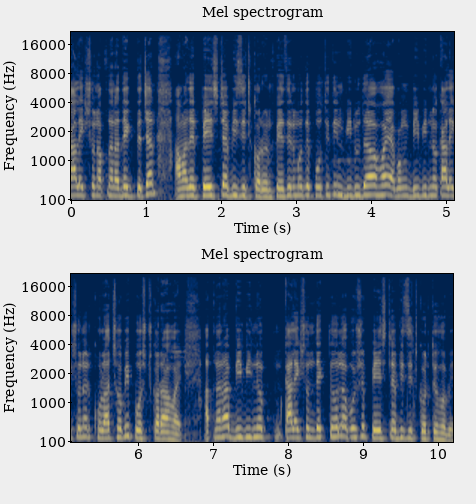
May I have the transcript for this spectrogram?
কালেকশন আপনারা দেখতে চান, আমাদের পেজটা ভিজিট করবেন পেজের মধ্যে প্রতিদিন ভিডিও দেওয়া হয় এবং বিভিন্ন কালেকশনের খোলা ছবি পোস্ট করা হয়। আপনারা বিভিন্ন কালেকশন দেখতে হলে অবশ্যই পেজটা ভিজিট করতে হবে।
